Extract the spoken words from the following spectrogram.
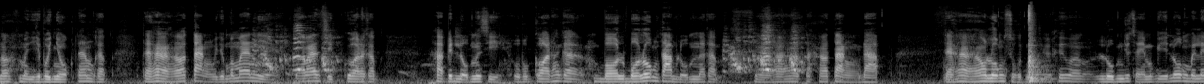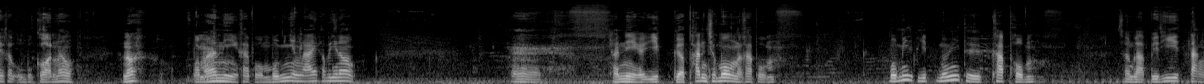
เนาะมันอีบยกน้ำครับแต่ถ้าเขาตั้งไว้อยู่ประมาณนี่ประมาณสิบกว่านะครับ ถ้าเป็นหลุมมันสิอุปกรณ์เขาก็โบโบลงตามหลุมนะครับถ้าเขาเขาตั้งดับ แต่ถ้าเขาลงสูตรนี่ก็คือว่าหลุมอยู่ใส่มันก็ลงไปเลยครับ อุปกรณ์เขาเนาะประมาณนี้ครับผมผมมียังไรครับพี่น้องอ่าอันนี้ก็อีกเกือบพันชั่วโมงนะครับ ผมบ่มีผิดบ่มีถือครับผมสำหรับวิธีตั้ง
